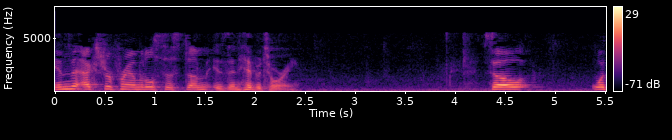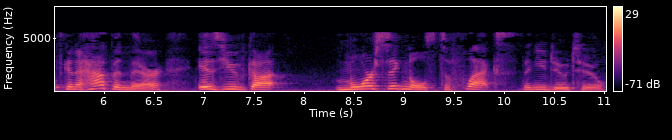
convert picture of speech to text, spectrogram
in the extrapyramidal system is inhibitory. So what's going to happen there is you've got more signals to flex than you do to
